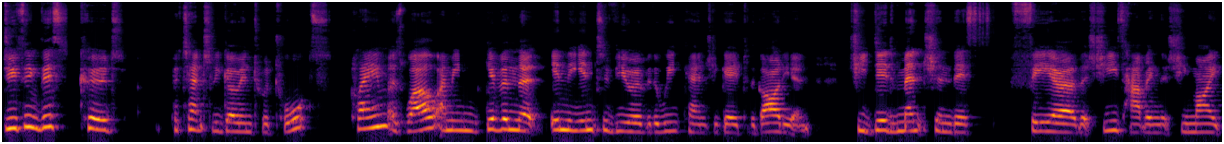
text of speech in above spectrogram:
Do you think this could potentially go into a torts claim as well? I mean, given that in the interview over the weekend she gave to The Guardian, she did mention this fear that she's having that she might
